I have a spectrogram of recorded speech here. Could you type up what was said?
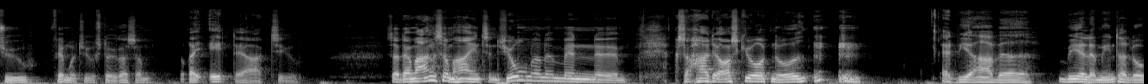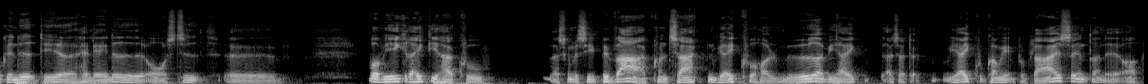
20-25 stykker, som reelt er aktive. Så der er mange, som har intentionerne, men øh, så har det også gjort noget, at vi har været mere eller mindre lukket ned det her halvandet års tid, øh, hvor vi ikke rigtig har kunne hvad skal man sige, bevare kontakten. Vi har ikke kunne holde møder, vi har ikke, altså, der, vi har ikke kunne komme ind på plejecentrene, og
